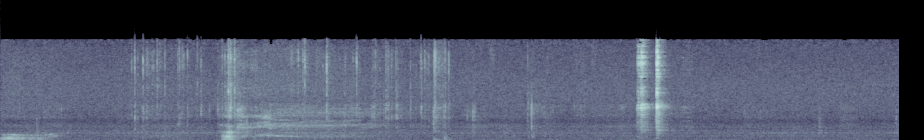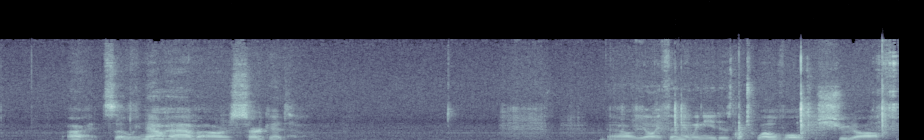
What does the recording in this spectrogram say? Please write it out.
Ooh. Okay. Alright, so we now have our circuit. Now the only thing that we need is the 12 volt shoot off.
